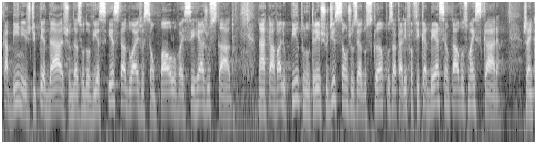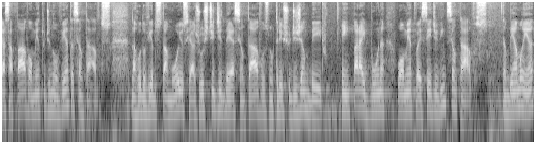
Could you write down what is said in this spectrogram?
cabines de pedágio das rodovias estaduais de São Paulo vai ser reajustado. Na Carvalho Pinto, no trecho de São José dos Campos, a tarifa fica 10 centavos mais cara. Já em Caçapava, aumento de 90 centavos. Na rodovia dos Tamoios, reajuste de 10 centavos no trecho de Jambeiro. Em Paraibuna, o aumento vai ser de 20 centavos. Também amanhã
